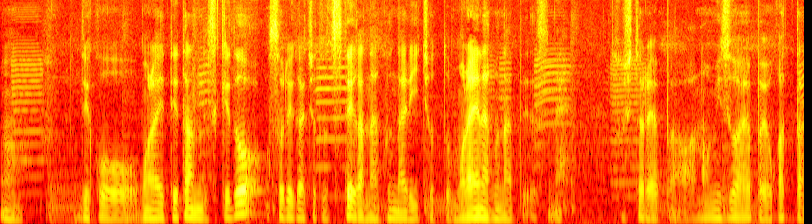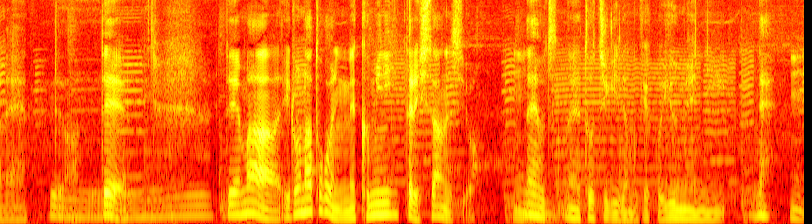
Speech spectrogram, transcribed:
うん、でこうもらえてたんですけどそれがちょっとつてがなくなりちょっともらえなくなってですね。そしたらやっぱあの水はやっぱ良かったねってなって。でまあいろんなところにね汲みに行ったりしたんですよ、うんねうつね栃木でも結構有名にねうん。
